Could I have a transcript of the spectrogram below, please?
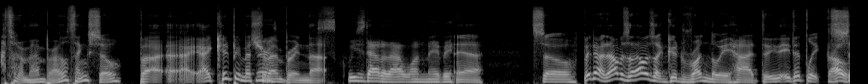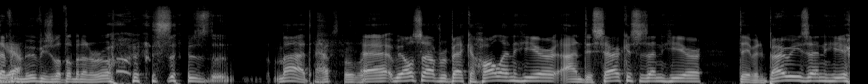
I don't remember. I don't think so, but I, I, I could be misremembering that. Squeezed out of that one, maybe. Yeah. So, but no, that was that was a good run though. He had he, he did like Oh, seven yeah. movies with them in a row. it, was, mad. Absolutely. Uh, we also have Rebecca Hall in here. Andy Serkis is in here. David Bowie's in here.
